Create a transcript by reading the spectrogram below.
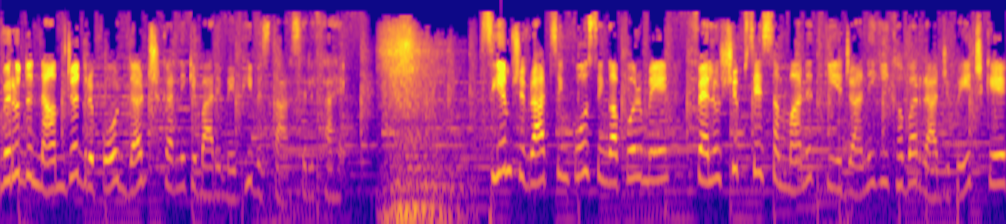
विरुद्ध नामजद रिपोर्ट दर्ज करने के बारे में भी विस्तार से लिखा है। सीएम शिवराज सिंह को सिंगापुर में फेलोशिप से सम्मानित किए जाने की खबर राज्य पेज के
